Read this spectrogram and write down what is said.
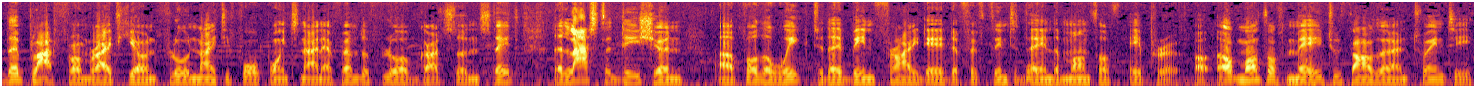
the platform right here on Flo 94.9 FM, the Flo of God's Own State. The last edition uh, for the week today being Friday, the 15th day in the month of April, uh, uh month of May 2020.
